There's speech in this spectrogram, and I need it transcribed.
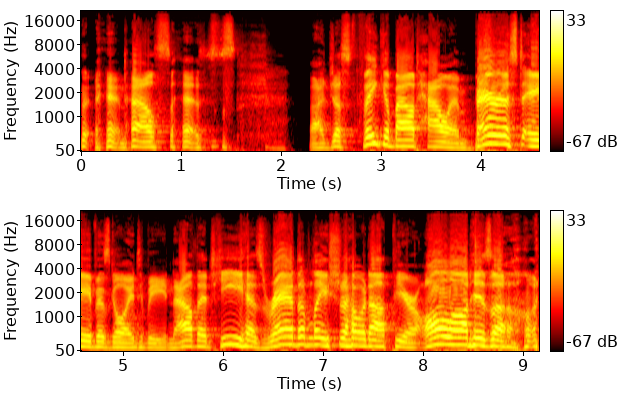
and Hal says, I just think about how embarrassed Abe is going to be now that he has randomly showed up here all on his own.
